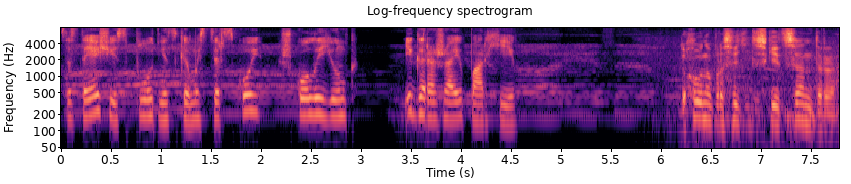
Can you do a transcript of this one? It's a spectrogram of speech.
состоящий из плотницкой мастерской, школы юнг и гаража епархии. Духовно-просветительский центр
